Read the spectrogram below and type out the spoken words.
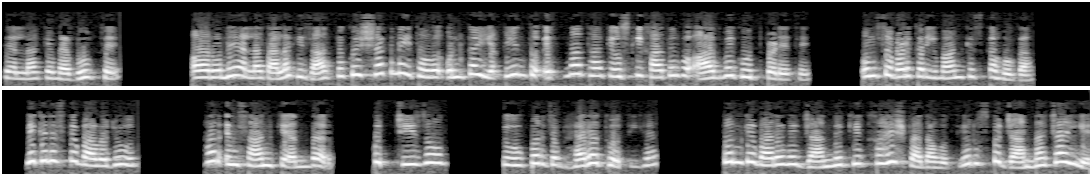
تھے، اللہ کے محبوب تھے، اور انہیں اللہ تعالیٰ کی ذات پہ کوئی شک نہیں تھا۔ ان کا یقین تو اتنا تھا کہ اس کی خاطر وہ آگ میں کود پڑے تھے۔ ان سے بڑھ کر ایمان کس کا ہوگا؟ لیکن اس کے باوجود ہر انسان کے اندر کچھ چیزوں کے اوپر جب حیرت ہوتی ہے تو ان کے بارے میں جاننے کی خواہش پیدا ہوتی ہے اور اس کو جاننا چاہیے۔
